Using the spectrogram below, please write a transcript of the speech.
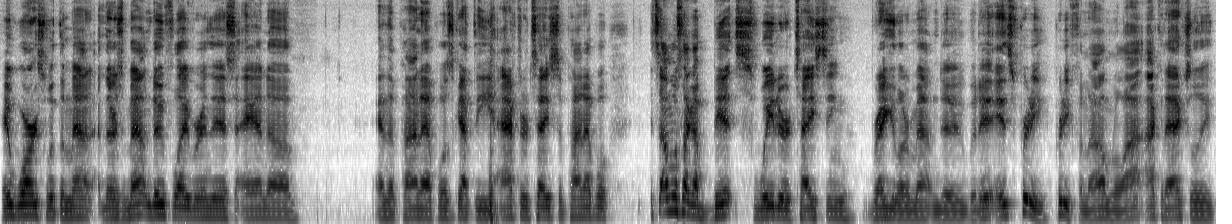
It works with the mountain. There's Mountain Dew flavor in this, and uh, and the pineapple. It's got the aftertaste of pineapple. It's almost like a bit sweeter tasting regular Mountain Dew, but it, it's pretty pretty phenomenal. I, I could actually.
